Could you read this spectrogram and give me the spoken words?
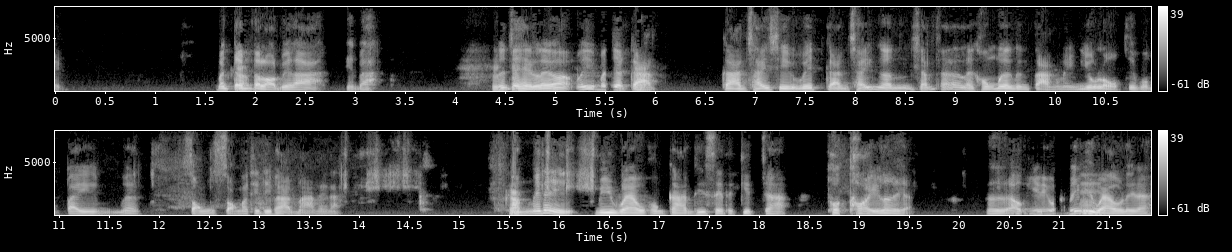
องมันเต็มตลอดเวลาเห็นปะนั่นจะเห็นเลยว่าเอ้ยบรรยากาศ การใช้ชีวิตการใช้เงินชั้นอะไรของเมืองต่าง ๆ ในยุโรปที่ผมไปเมื่อสองสองอาทิตย์ที่ผ่านมาเลยนะมันไม่ได้มีแววของการที่เศรษฐกิจจะถดถอยเลยอะ เออเอางี้ดีกว่าไม่มีแววเลยนะ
